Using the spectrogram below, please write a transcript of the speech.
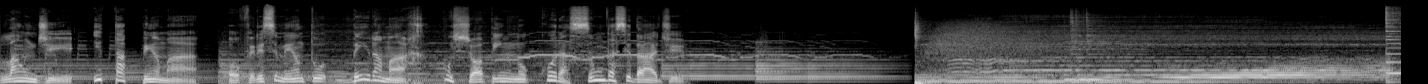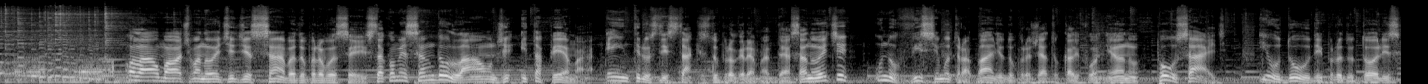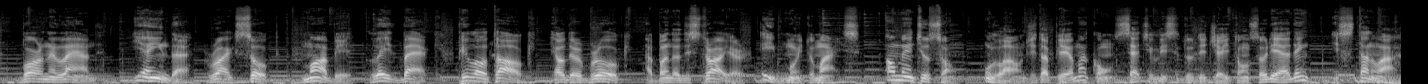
Lounge Itapema. Oferecimento Beira Mar, o shopping no coração da cidade. Olá, uma ótima noite de sábado para você. Está começando o Lounge Itapema. Entre os destaques do programa dessa noite, o novíssimo trabalho do projeto californiano Poolside e o duo de produtores Bornerland. E ainda Rock Soap, Mob, Laid Back, Pillow Talk, Elderbrook, a banda Destroyer e muito mais. Aumente o som. O Lounge Itapema, com sete list do DJ Tom Sorieden, está no ar.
